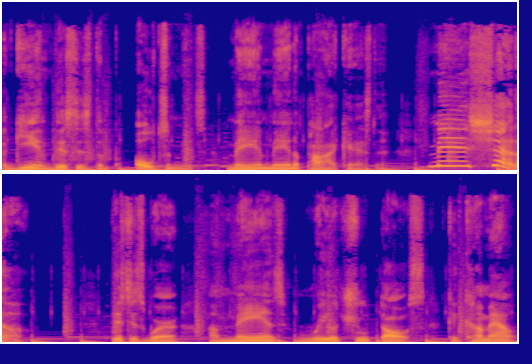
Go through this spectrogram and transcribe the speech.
Again, this is the ultimate man, man of podcasting. Man, shut up. This is where a man's real true thoughts can come out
